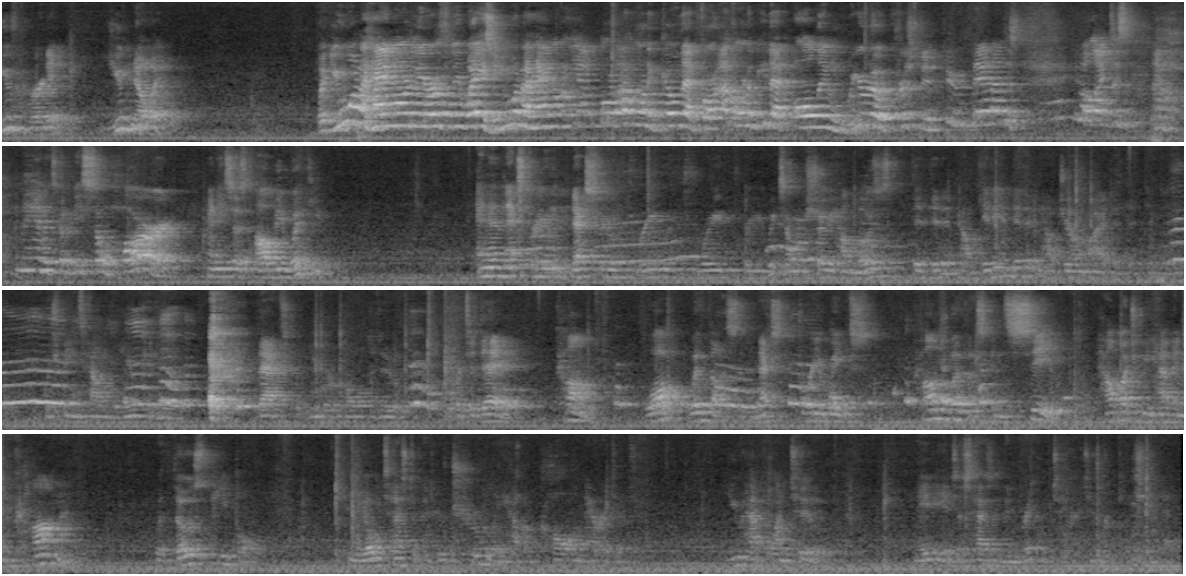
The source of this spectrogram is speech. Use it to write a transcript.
You've heard it. You know it. But you want to hang on to the earthly ways, and you want to hang on, yeah, Lord, I don't want to go that far. I don't want to be that all-in weirdo Christian dude, man. I just, you know, I just, oh, man, it's going to be so hard. And he says, I'll be with you. And then the next three, next three, three, three, three weeks, I want to show you how Moses did, did it, how Gideon did it, and how Jeremiah did it, did it, which means how you can do it. That's what you were called to do. For today, come, walk with us in the next three weeks. Come with us and see how much we have in common with those people in the Old Testament who truly have a call narrative. You have one too. Maybe it just hasn't been written to to completion yet.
